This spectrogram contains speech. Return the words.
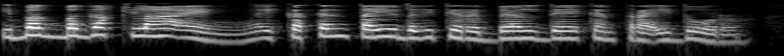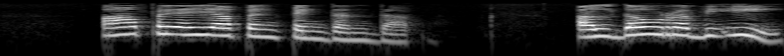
Ibagbagak laeng nga ikaten tayo dagiti rebelde ken traidor. Apay ay apeng pengdandak. Aldaw rabii,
